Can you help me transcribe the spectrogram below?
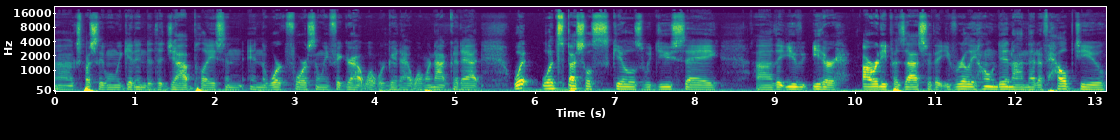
uh, especially when we get into the job place and, and the workforce, and we figure out what we're good at, what we're not good at. What what special skills would you say uh, that you've either already possessed or that you've really honed in on that have helped you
